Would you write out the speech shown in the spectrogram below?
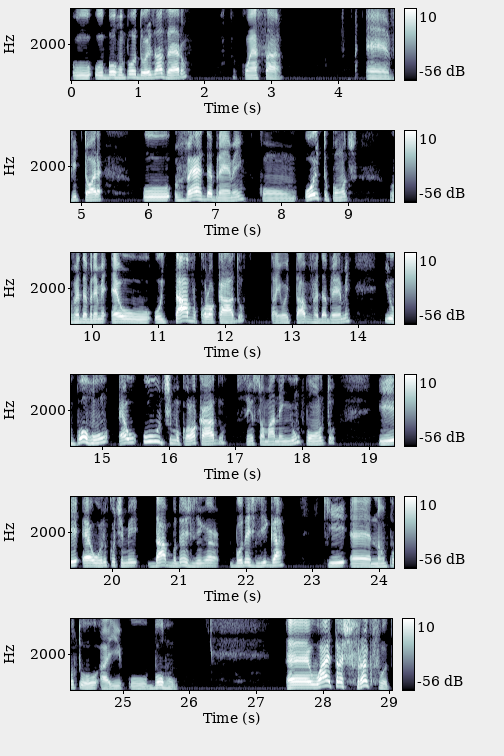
o, o Bochum por 2 a 0 com essa é, vitória. O Werder Bremen com 8 pontos. O Werder Bremen é o oitavo colocado está em oitavo, Werder Bremen. E o Bochum é o último colocado, sem somar nenhum ponto. E é o único time da Bundesliga, Bundesliga que é, não pontuou aí o Bochum. É, o Eintracht Frankfurt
